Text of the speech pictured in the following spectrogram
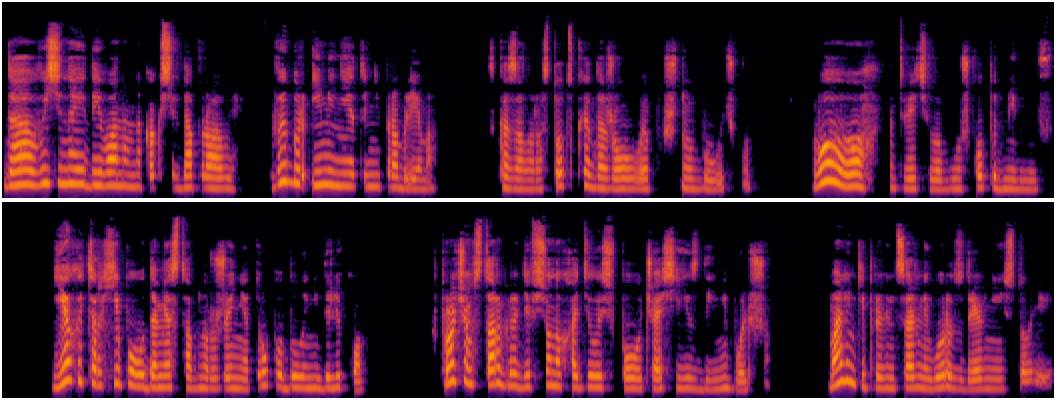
Да, вы, Зинаида Ивановна, как всегда правы. Выбор имени – это не проблема, сказала Ростоцкая, дожевывая пышную булочку. «Во-во», — ответила Глушко, подмигнув. Ехать Архипову до места обнаружения трупа было недалеко. Впрочем, в Старгороде все находилось в получасе езды, не больше. Маленький провинциальный город с древней историей.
